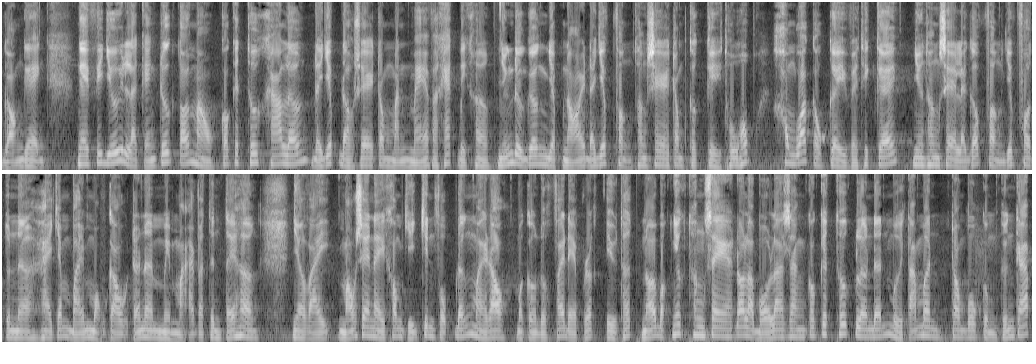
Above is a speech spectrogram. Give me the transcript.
gọn gàng. Ngay phía dưới là cản trước tối màu có kích thước khá lớn để giúp đầu xe trông mạnh mẽ và khác biệt hơn. Những đường gân dập nổi đã giúp phần thân xe trông cực kỳ thu hút, không quá cầu kỳ về thiết kế, nhưng thân xe lại góp phần giúp Fortuner 2.7 một cầu trở nên mềm mại và tinh tế hơn. Nhờ vậy, mẫu xe này không chỉ chinh phục đấng mài râu mà còn được phái đẹp rất yêu thích. Nổi bật nhất thân xe đó là bộ la răng có kích thước lên đến 18 inch trong vô cùng cứng cáp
